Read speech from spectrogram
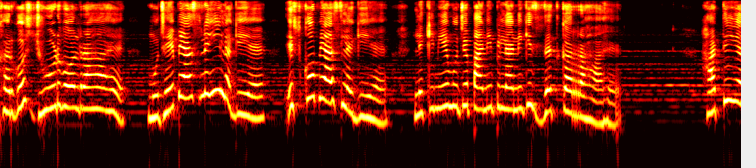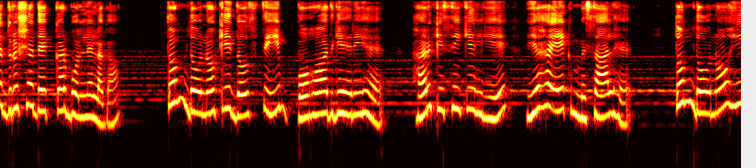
खरगोश झूठ बोल रहा है। मुझे प्यास नहीं लगी है, इसको प्यास लगी है, लेकिन ये मुझे पानी पिलाने की जिद कर रहा है। हाथी यह दृश्य देखकर बोलने लगा, तुम दोनों की दोस्ती बहुत गहरी है। हर किसी के लिए यह एक मिसाल है। तुम दोनों ही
